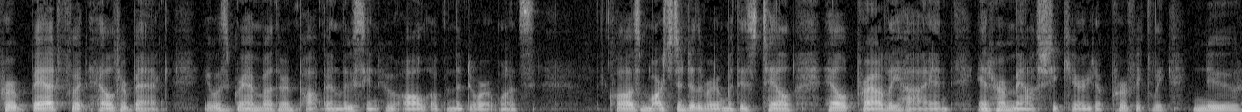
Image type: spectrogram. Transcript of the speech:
Her bad foot held her back. It was grandmother and papa and Lucien who all opened the door at once. Claus marched into the room with his tail held proudly high, and in her mouth she carried a perfectly new,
